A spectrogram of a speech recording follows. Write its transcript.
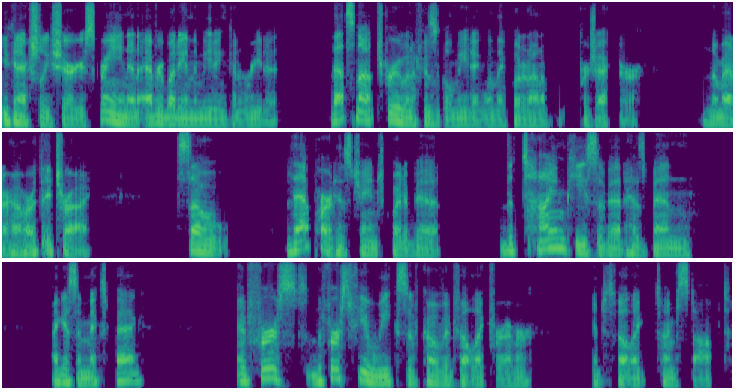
you can actually share your screen and everybody in the meeting can read it. That's not true in a physical meeting when they put it on a projector, no matter how hard they try. So that part has changed quite a bit. The time piece of it has been, I guess, a mixed bag. At first, the first few weeks of COVID felt like forever. It just felt like time stopped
